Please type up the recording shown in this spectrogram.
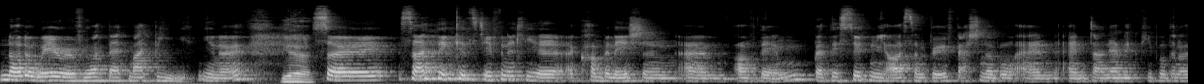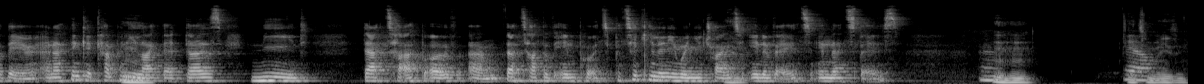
not aware of what that might be, you know. Yeah. So, so I think it's definitely a, a combination um, of them, but there certainly are some very fashionable and, and dynamic people that are there. And I think a company like that does need that type of um, that type of input, particularly when you're trying to innovate in that space. That's Yeah. amazing.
